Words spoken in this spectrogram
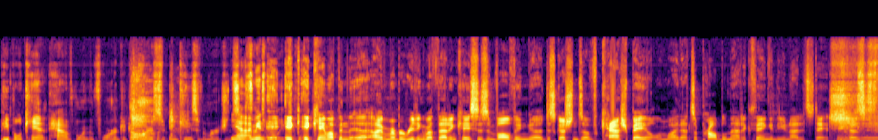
people can't have more than four hundred dollars in case of emergency. Yeah, I mean, it, it, it came up in. The, uh, I remember reading about that in cases involving uh, discussions of cash bail and why that's a problematic thing in the United States because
